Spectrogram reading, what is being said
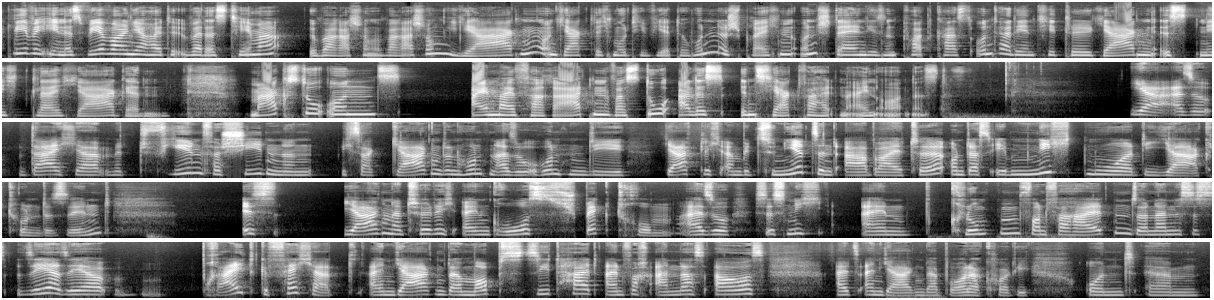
Liebe Ines, wir wollen ja heute über das Thema Überraschung, Überraschung, Jagen und jagdlich motivierte Hunde sprechen und stellen diesen Podcast unter den Titel Jagen ist nicht gleich Jagen. Magst du uns einmal verraten, was du alles ins Jagdverhalten einordnest? Ja, also da ich ja mit vielen verschiedenen, ich sag jagenden Hunden, also Hunden, die jagdlich ambitioniert sind, arbeite und das eben nicht nur die Jagdhunde sind, ist Jagen natürlich ein großes Spektrum. Also es ist nicht ein Klumpen von Verhalten, sondern es ist sehr, sehr breit gefächert. Ein jagender Mops sieht halt einfach anders aus als ein jagender Border Collie. Und ähm,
